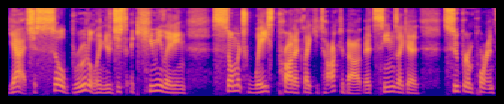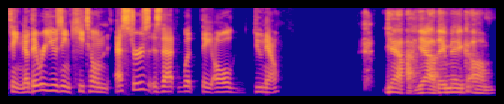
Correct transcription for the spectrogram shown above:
yeah, it's just so brutal, and you're just accumulating so much waste product, like you talked about. That seems like a super important thing. Now they were using ketone esters. Is that what they all do now? Yeah, yeah, they make um,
